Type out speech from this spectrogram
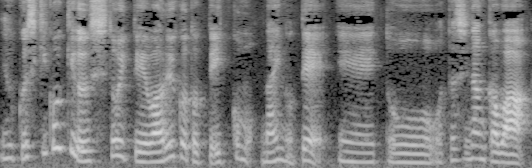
で腹式呼吸しといて悪いことって一個もないので、えっ、と、私なんかは、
